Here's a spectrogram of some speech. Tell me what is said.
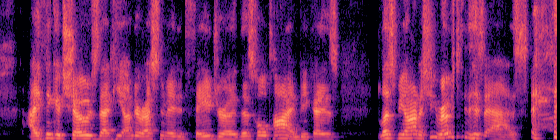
I think it shows that he underestimated Phaedra this whole time because let's be honest, she roasted his ass.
